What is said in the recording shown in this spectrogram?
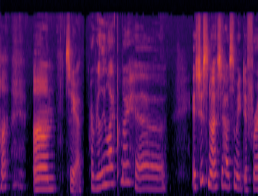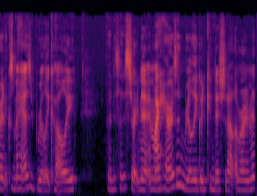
um so yeah I really like my hair it's just nice to have something different because my hair is really curly I decided to straighten it and my hair is in really good condition at the moment.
